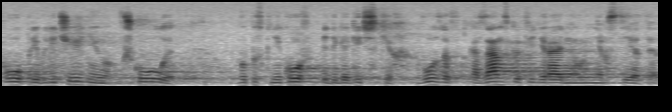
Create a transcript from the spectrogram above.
по привлечению в школы выпускников педагогических вузов Казанского федерального университета.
